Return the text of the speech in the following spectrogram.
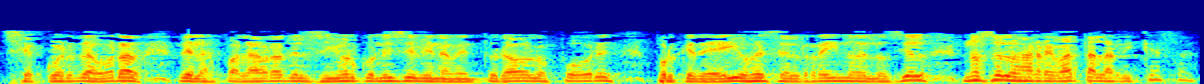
¿Se acuerda ahora de las palabras del Señor cuando dice bienaventurados los pobres porque de ellos es el reino de los cielos? No se los arrebata la riqueza.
